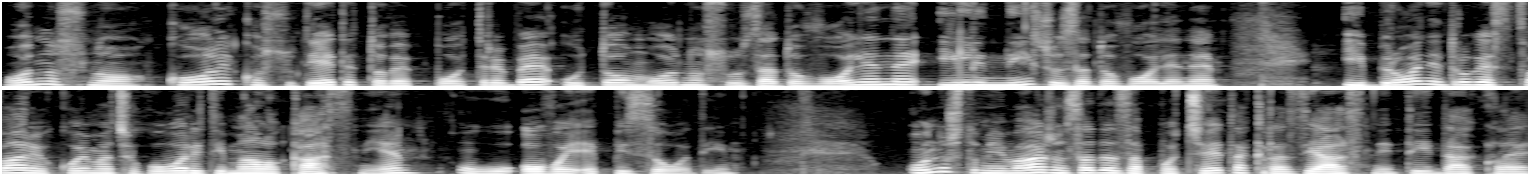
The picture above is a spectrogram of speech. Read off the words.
odnosno koliko su djetetove potrebe u tom odnosu zadovoljene ili nisu zadovoljene i brojne druge stvari o kojima ću govoriti malo kasnije u ovoj epizodi. Ono što mi je važno sada za početak razjasniti, dakle,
